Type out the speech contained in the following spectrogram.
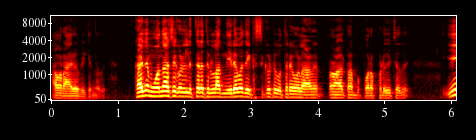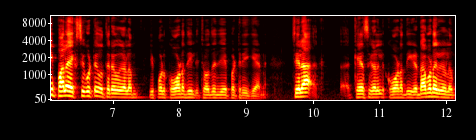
അവർ ആരോപിക്കുന്നത്. കഴിഞ്ഞ മൂന്നാഴ്ചകളിൽ ഇത്തരത്തിലുള്ള നിരവധി എക്സിക്യൂട്ടീവ് ഉത്തരവുകളാണ് ഡൊണാൾഡ് ട്രംപ് പുറപ്പെടുവിച്ചത്. ഈ പല എക്സിക്യൂട്ടീവ് ഉത്തരവുകളും ഇപ്പോൾ കോടതിയിൽ ചോദ്യം ചെയ്യപ്പെട്ടിരിക്കുകയാണ്. ചില കേസുകളിൽ കോടതി ഇടപെടലുകളും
